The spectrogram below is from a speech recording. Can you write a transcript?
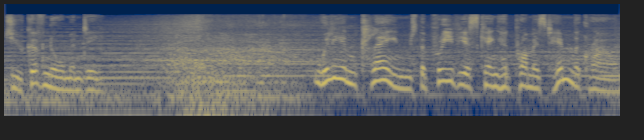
Duke of Normandy. William claimed the previous king had promised him the crown.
